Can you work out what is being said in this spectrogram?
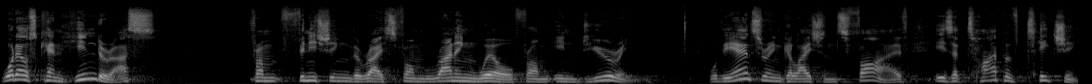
What else can hinder us from finishing the race, from running well, from enduring? Well, the answer in Galatians 5 is a type of teaching,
